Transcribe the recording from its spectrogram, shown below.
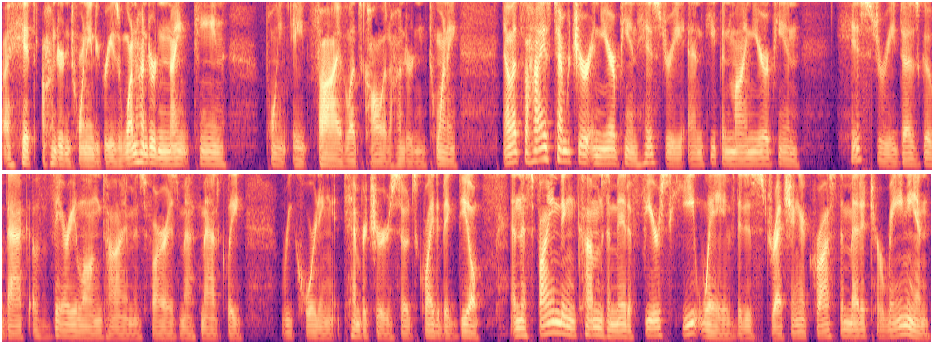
uh, hit 120 degrees, 119.85, let's call it 120. Now, that's the highest temperature in European history, and keep in mind, European history does go back a very long time as far as mathematically recording temperatures, so it's quite a big deal. And this finding comes amid a fierce heat wave that is stretching across the Mediterranean,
